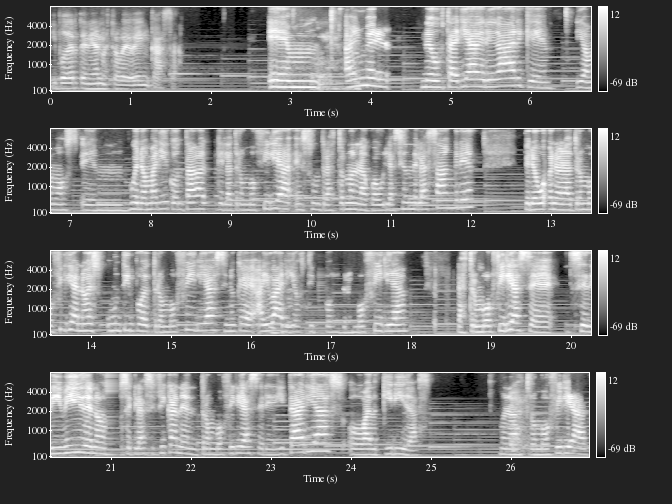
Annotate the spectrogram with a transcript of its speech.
y poder tener a nuestro bebé en casa. Em, a mí me, gustaría agregar que, digamos, em, bueno, María contaba que la trombofilia es un trastorno en la coagulación de la sangre pero bueno, la trombofilia no es un tipo de trombofilia, sino que hay varios tipos de trombofilia. Las trombofilias se, dividen o se clasifican en trombofilias hereditarias o adquiridas. Bueno, las trombofilias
